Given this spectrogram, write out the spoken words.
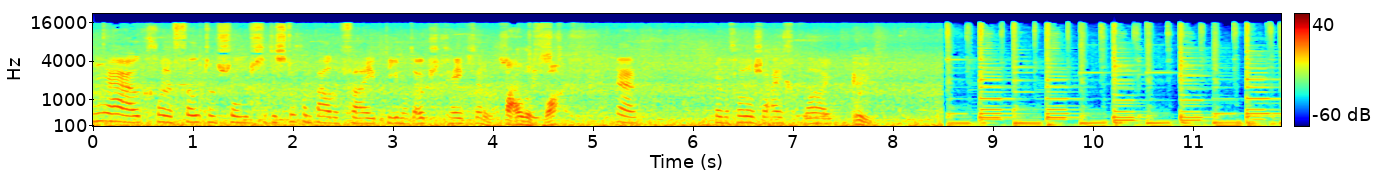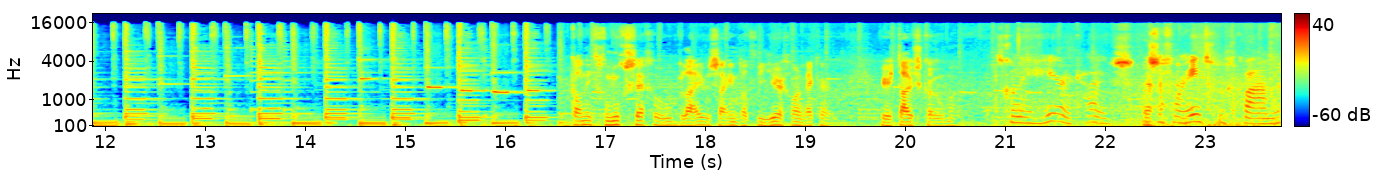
Ja, ook gewoon een foto soms. Het is toch een bepaalde vibe die iemand ook zich geeft. Een bepaalde vibe? Ja, we hebben gewoon onze eigen vibe. Ik kan niet genoeg zeggen hoe blij we zijn dat we hier gewoon lekker weer thuiskomen. Het is gewoon een heerlijk huis. Als we voorheen terugkwamen,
